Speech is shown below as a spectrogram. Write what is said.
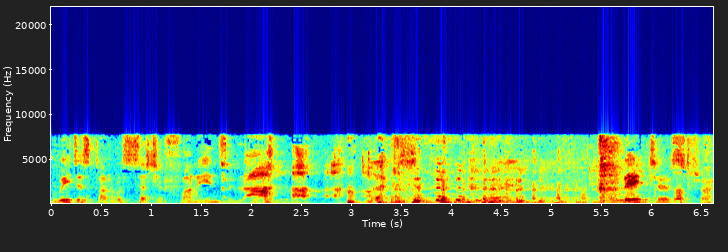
We just thought it was such a funny incident. Later struck.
